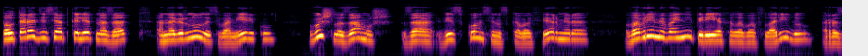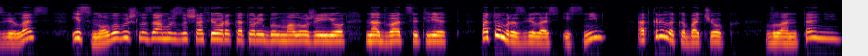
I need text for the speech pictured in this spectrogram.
Полтора десятка лет назад она вернулась в Америку, вышла замуж за висконсинского фермера, во время войны переехала во Флориду, развелась и снова вышла замуж за шофера, который был моложе ее на двадцать лет, потом развелась и с ним, открыла кабачок в Лантане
